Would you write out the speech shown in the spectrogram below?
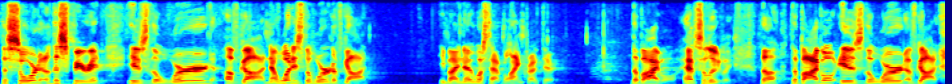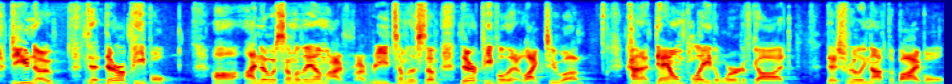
The sword of the Spirit is the Word of God. Now, what is the Word of God? Anybody know what's that blank right there? The Bible, absolutely. The, the Bible is the Word of God. Do you know that there are people, uh, I know some of them, I, I, read some of this stuff, there are people that like to um, kind of downplay the Word of God, that's really not the Bible.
